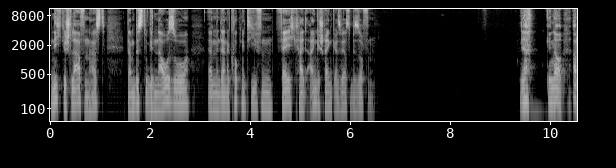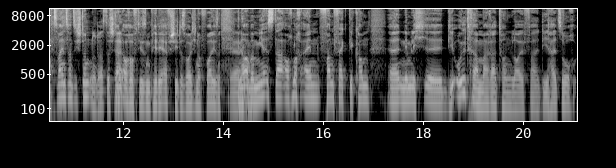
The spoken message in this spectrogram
nicht geschlafen hast, dann bist du genauso ähm, in deiner kognitiven Fähigkeit eingeschränkt, als wärst du besoffen. Ja, Genau, ab 22 Stunden oder was? Das stand ja. auch auf diesem PDF-Sheet, das wollte ich noch vorlesen. Ja, genau, ja. aber mir ist da auch noch ein Fun-Fact gekommen, äh, nämlich äh, die Ultramarathonläufer, die halt so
